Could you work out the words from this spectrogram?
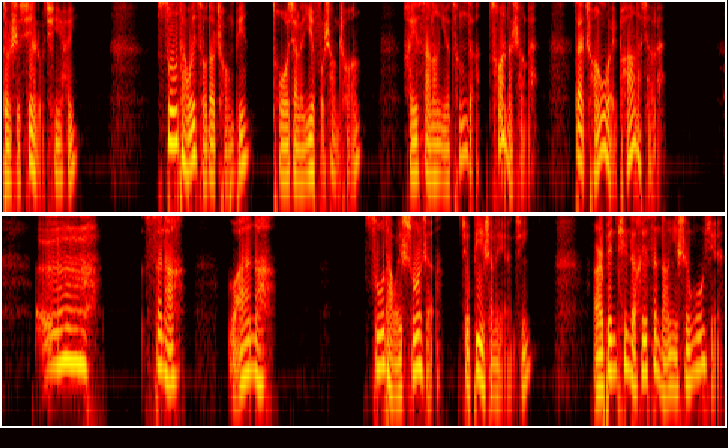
顿时陷入漆黑。苏大伟走到床边，脱下了衣服上床。黑三郎也噌的窜了上来，在床尾趴了下来。呃，三郎，晚安呐。苏大伟说着，就闭上了眼睛，耳边听着黑三郎一声呜咽，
